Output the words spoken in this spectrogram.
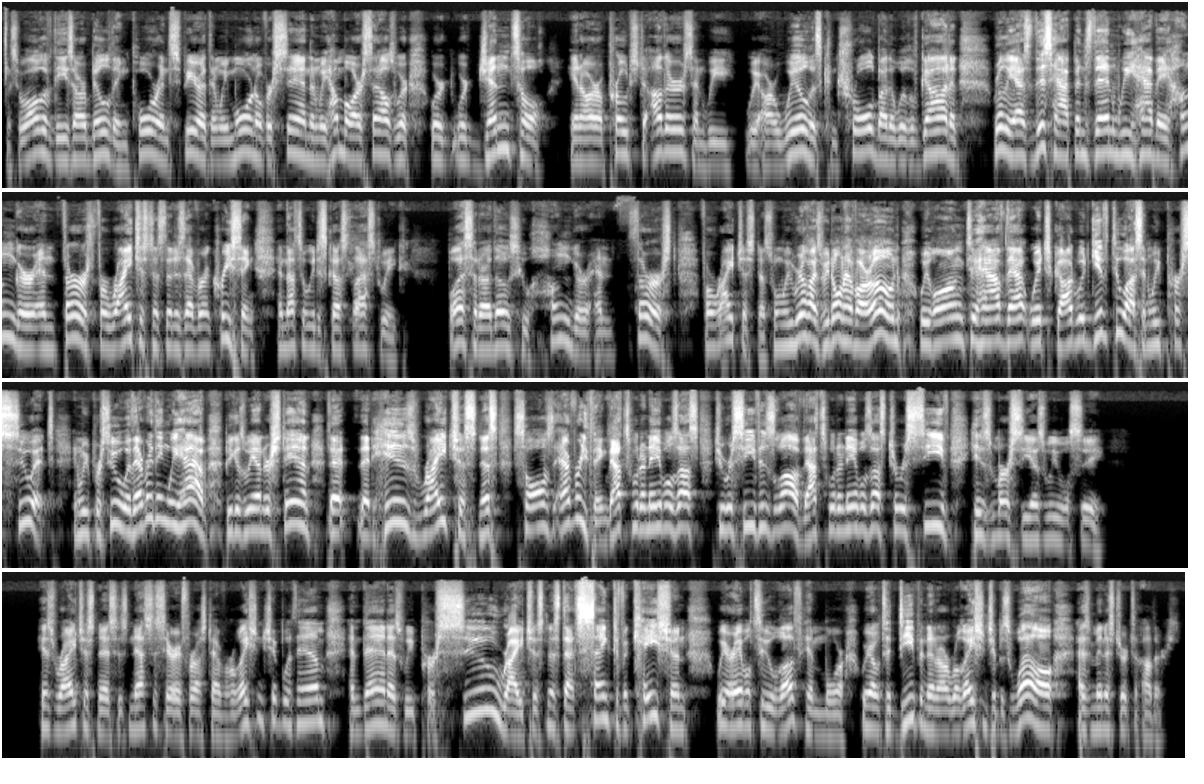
And so all of these are building, poor in spirit, then we mourn over sin, and we humble ourselves. We're, we're, we're gentle in our approach to others, and we, we, our will is controlled by the will of God. And really, as this happens, then we have a hunger and thirst for righteousness that is ever increasing. And that's what we discussed last week. Blessed are those who hunger and thirst for righteousness. When we realize we don't have our own, we long to have that which God would give to us, and we pursue it. And we pursue it with everything we have because we understand that, that His righteousness solves everything. That's what enables us to receive His love. That's what enables us to receive His mercy, as we will see. His righteousness is necessary for us to have a relationship with Him. And then as we pursue righteousness, that sanctification, we are able to love Him more. We're able to deepen in our relationship as well as minister to others.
